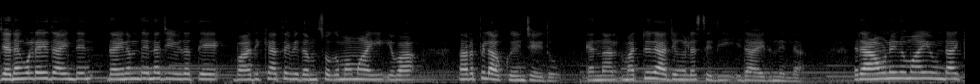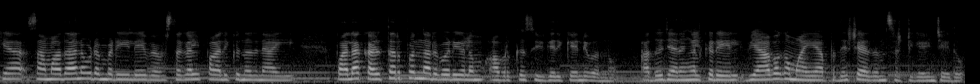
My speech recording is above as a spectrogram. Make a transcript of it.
ജനങ്ങളുടെ ദൈനംദിന ദൈനംദിന ജീവിതത്തെ ബാധിക്കാത്ത വിധം സുഗമമായി ഇവ നടപ്പിലാക്കുകയും ചെയ്തു. എന്നാൽ മറ്റു രാജ്യങ്ങളുടെ സ്ഥിതി ഇതായിരുന്നില്ല. രാവണനുമായി ഉണ്ടാക്കിയ സമാധാന ഉടമ്പടിയിലെ വ്യവസ്ഥകൾ പാലിക്കുന്നതിനായി പല കഴുത്തർപ്പൻ നടപടികളും അവർക്ക് സ്വീകരിക്കേണ്ടി വന്നു. അത് ജനങ്ങൾക്കിടയിൽ വ്യാപകമായ പ്രതിഷേധം സൃഷ്ടിക്കുകയും ചെയ്തു.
